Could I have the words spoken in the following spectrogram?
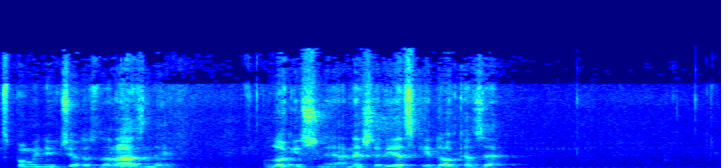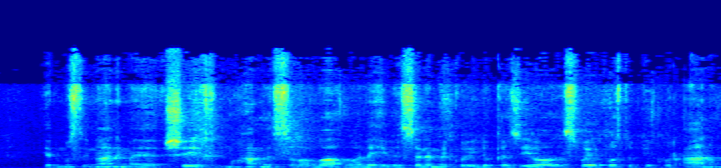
spominjući raznorazne logične, a ne šarijaske dokaze. Jer muslimanima je šeheh Muhammed sallallahu alaihi ve selleme koji je dokazivao za svoje postupke Kur'anom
